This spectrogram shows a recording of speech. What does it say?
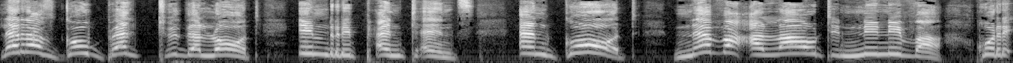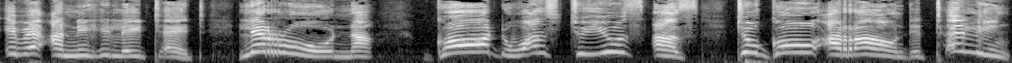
Let us go back to the lord in repentance. And god never allowed nineveh gore e be annihilated. Le rona God wants to use us to go around telling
